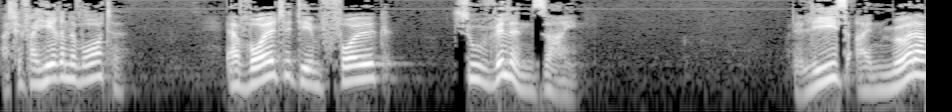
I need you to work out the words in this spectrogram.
Was für verheerende Worte. Er wollte dem Volk zu Willen sein. Er ließ einen Mörder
